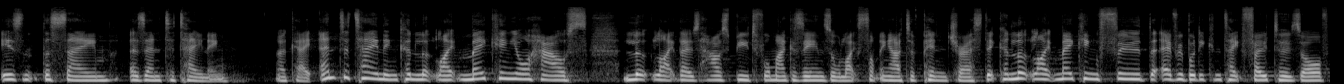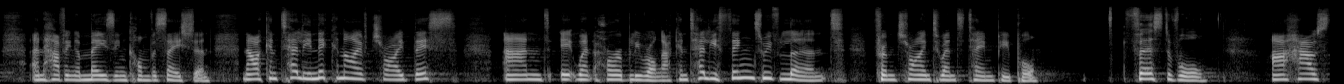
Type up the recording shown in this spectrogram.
isn't the same as entertaining. Okay, entertaining can look like making your house look like those House Beautiful magazines or like something out of Pinterest. It can look like making food that everybody can take photos of and having amazing conversation. Now, I can tell you, Nick and I have tried this and it went horribly wrong. I can tell you things we've learnt from trying to entertain people. First of all, our house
